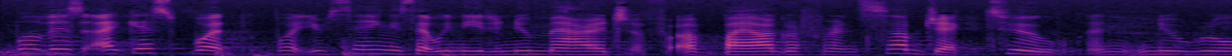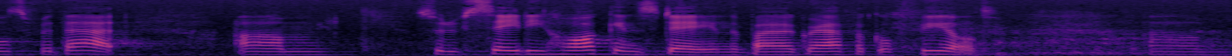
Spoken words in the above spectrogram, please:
well, there's, I guess what, what you're saying is that we need a new marriage of, of biographer and subject, too, and new rules for that. Um, sort of Sadie Hawkins Day in the biographical field. Um,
